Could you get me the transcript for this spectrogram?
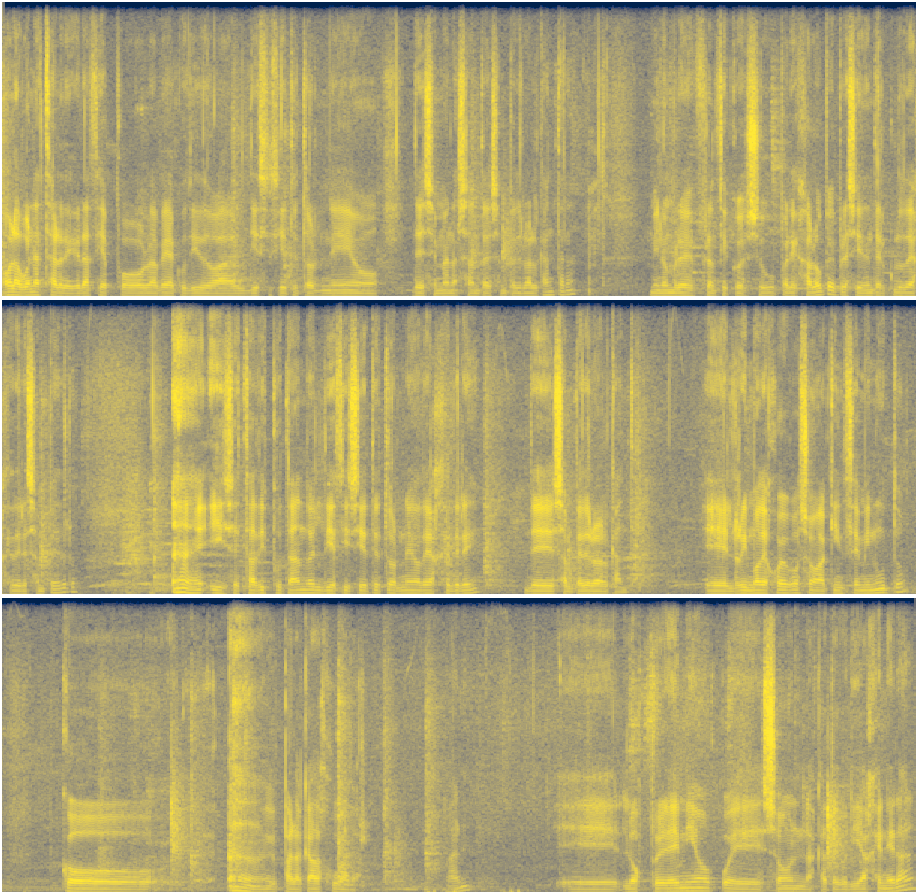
Hola, buenas tardes. Gracias por haber acudido al 17 torneo de Semana Santa de San Pedro de Alcántara. Mi nombre es Francisco Jesús Pareja López, presidente del Club de Ajedrez San Pedro. Y se está disputando el 17 torneo de ajedrez de San Pedro de Alcántara. El ritmo de juego son a 15 minutos para cada jugador. Eh, los premios pues son las categorías general,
